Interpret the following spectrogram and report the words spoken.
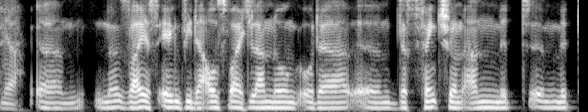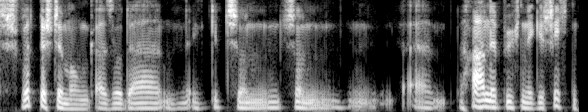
Ja. Ähm, ne? Sei es irgendwie eine Ausweichlandung oder ähm, das fängt schon an mit, äh, mit Spritbestimmung. Also da gibt schon, schon äh, hanebüchene Geschichten.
